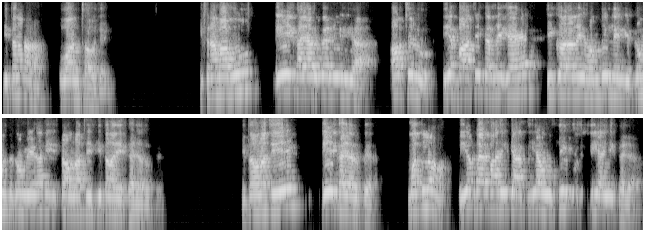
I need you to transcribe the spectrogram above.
कितना? वन थाउज़ेंड कितना बाबू, एक हज़ार रुपया ले लिया। अब चलो, ये बातें करने गए है कि कह रहा नहीं हम भी लेंगे। कम से कम मेरा भी इतना होना चाहिए? कितना? एक हज़ार रुपये। कितना होना चाहिए? एक हज़ार रुपया। मतलब यह व्यापारी क्या किया? वकील को दिया एक हज़ार।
